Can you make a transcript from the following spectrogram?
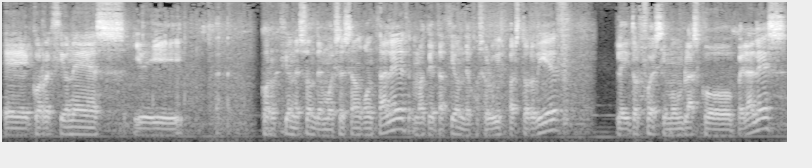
Eh, correcciones y correcciones son de Moisés San González, maquetación de José Luis Pastor Díez, el editor fue Simón Blasco Perales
